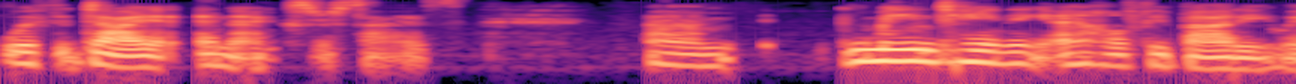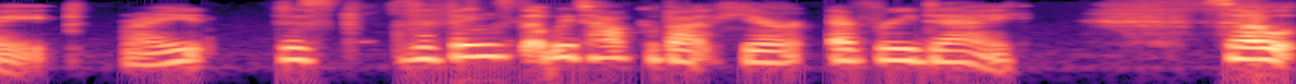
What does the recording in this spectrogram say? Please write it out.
with diet and exercise. Um, maintaining a healthy body weight, right? Just the things that we talk about here every day. So,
